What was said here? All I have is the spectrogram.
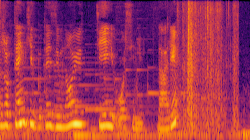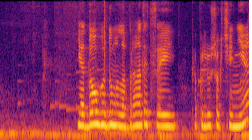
Жовтенький буде зі мною тієї осені. Далі. Я довго думала брати цей капелюшок чи ні,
